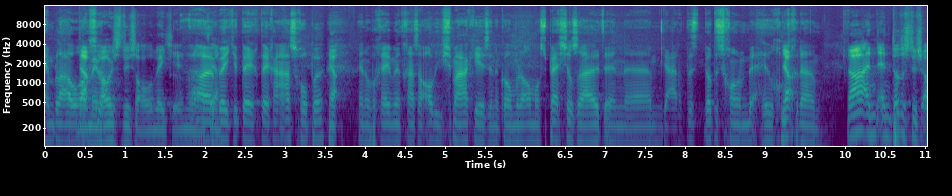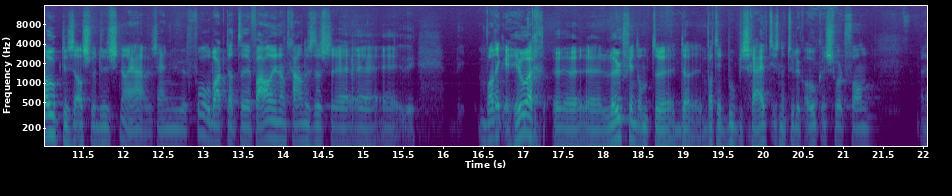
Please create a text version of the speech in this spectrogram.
En blauw Daarmee wou ze dus al een beetje inderdaad, een beetje tegen, tegen aanschoppen. En op een gegeven moment gaan ze al die smaakjes en dan komen er allemaal specials uit. En ehm, ja, dat is, dat is gewoon heel goed gedaan. Nou, en, en dat is dus ook, dus als we dus, nou ja, we zijn nu volle bak dat eh, verhaal in aan het gaan. Dus dat is, eh, eh, eh, wat ik heel erg eh, eh, leuk vind om te, de, wat dit boek beschrijft, is natuurlijk ook een soort van eh,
